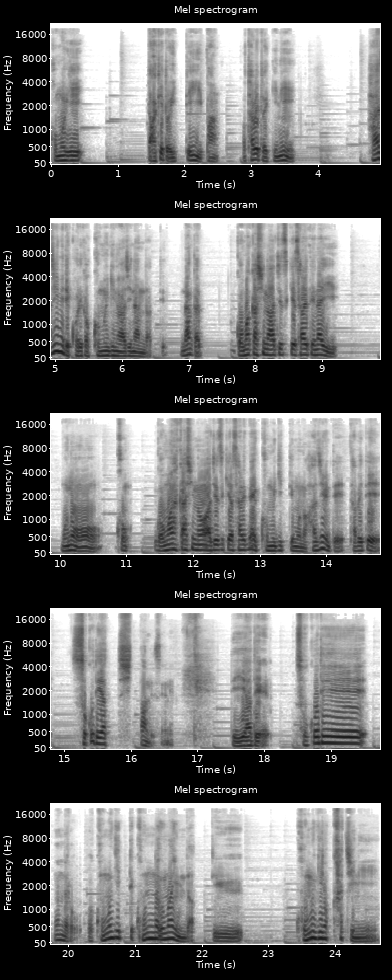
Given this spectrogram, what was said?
小麦だけと言っていいパンを食べた時に、初めてこれが小麦の味なんだって。なんか、ごまかしの味付けされてないものを、ごまかしの味付けがされてない小麦っていうものを初めて食べて、そこでやっ知ったんですよね。で、いやで、そこで、なんだろう、小麦ってこんなうまいんだっていう、小麦の価値に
